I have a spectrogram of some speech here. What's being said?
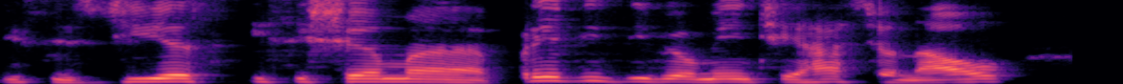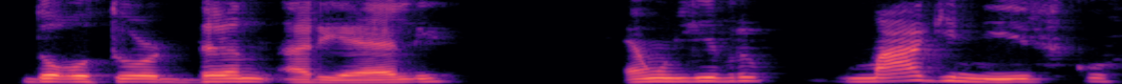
esses dias e se chama Previsivelmente Irracional, do autor Dan Ariely. É um livro magnífico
